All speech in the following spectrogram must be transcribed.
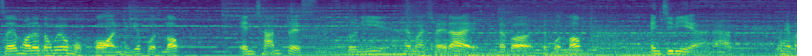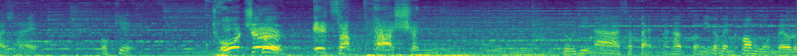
เซฟฮอร์เดอร์ต้องเวล 6 ก่อนถึงจะปลดล็อก Enchantress ตัวนี้ให้มาใช้ได้ แล้วก็จะปลดล็อก Engineer นะครับให้มาใช้ โอเค Torture? It's a passion. ดูที่หน้าสแต็กนะครับ ตรงนี้ก็เป็นข้อมูลไบโอโล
